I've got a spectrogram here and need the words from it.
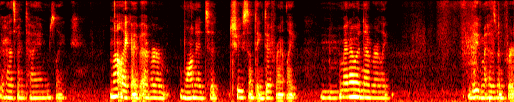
there has been times, like, not like I've ever wanted to choose something different. Like, mhm. I mean, I would never, like, leave my husband for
